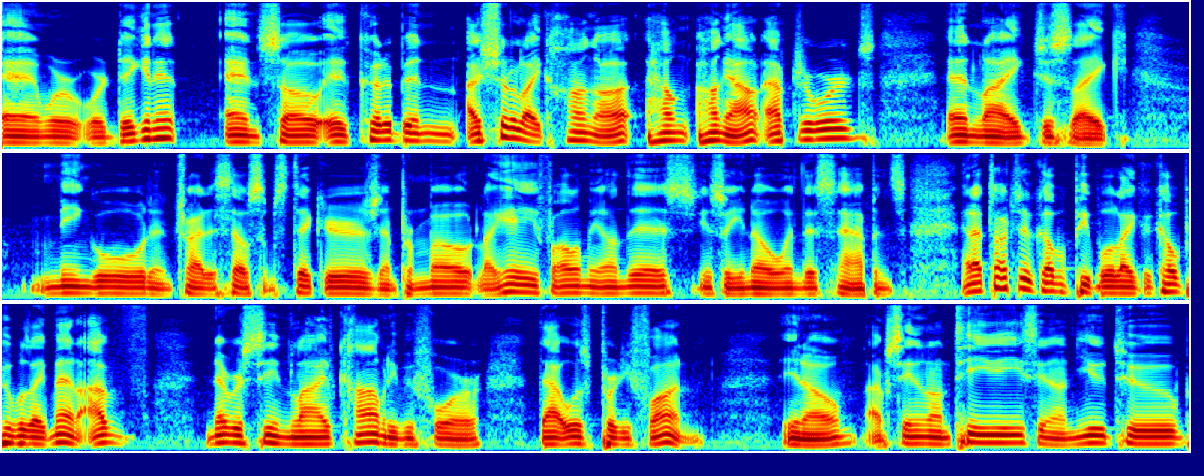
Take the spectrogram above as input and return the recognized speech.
and were, were digging it. And so it could have been, I should have like hung out, hung, hung out afterwards and like just like mingled and tried to sell some stickers and promote like, hey, follow me on this, so you know when this happens. And I talked to a couple people, like a couple people was like, man, I've never seen live comedy before that was pretty fun. You know, I've seen it on TV, seen it on YouTube,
